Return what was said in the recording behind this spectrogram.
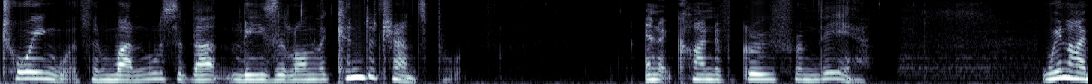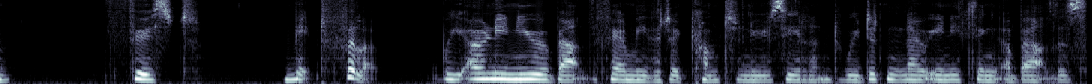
toying with, and one was about Liesel on the Kindertransport, and it kind of grew from there. When I first met Philip, we only knew about the family that had come to New Zealand. We didn't know anything about this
